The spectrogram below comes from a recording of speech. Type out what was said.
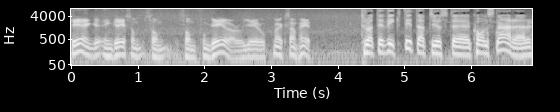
det är en, en grej som, som, som fungerar och ger uppmärksamhet. Tror att det är viktigt att just eh, konstnärer eh,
